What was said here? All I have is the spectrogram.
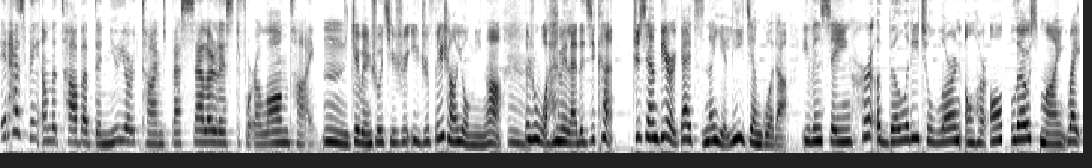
It has been on the top of the New York Times bestseller list for a long time. 嗯，这本书其实一直非常有名啊，但是我还没来得及看。之前比尔盖茨呢也力荐过的，even saying her ability to learn on her own blows mine right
